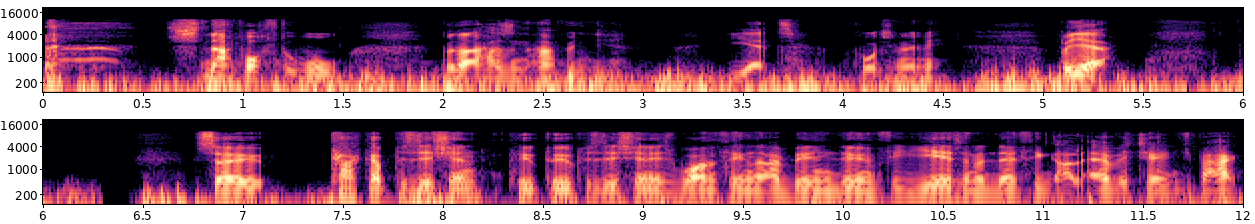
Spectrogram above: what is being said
snap off the wall. But that hasn't happened yet, fortunately. But yeah, so caca position, poo poo position is one thing that I've been doing for years and I don't think I'll ever change back.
